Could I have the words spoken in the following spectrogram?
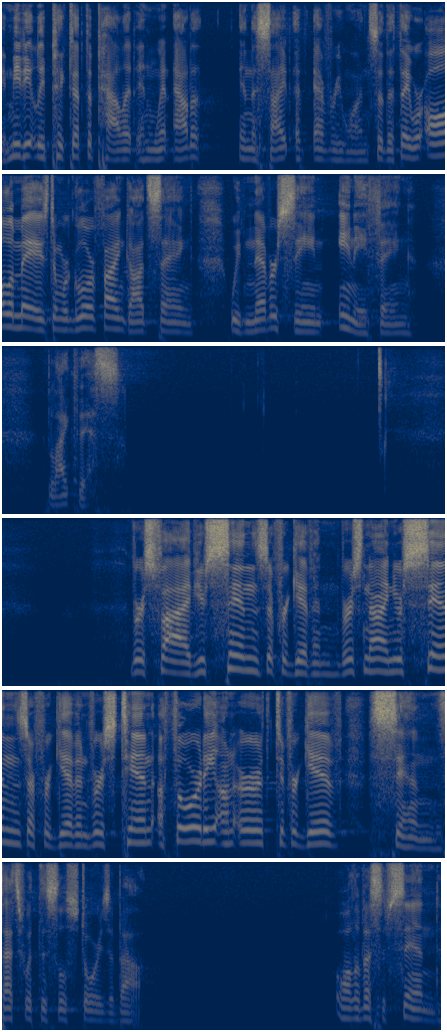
immediately picked up the pallet, and went out in the sight of everyone, so that they were all amazed and were glorifying God, saying, We've never seen anything like this. Verse 5, your sins are forgiven. Verse 9, your sins are forgiven. Verse 10, authority on earth to forgive sins. That's what this little story is about. All of us have sinned.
